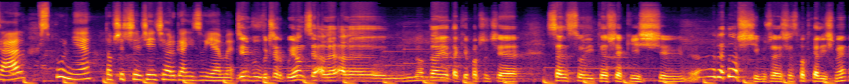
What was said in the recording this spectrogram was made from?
CAL. Wspólnie to przedsięwzięcie organizujemy. Dzień był wyczerpujący, ale, ale no, daje takie poczucie sensu i też jakiejś e, radości, że się spotkaliśmy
